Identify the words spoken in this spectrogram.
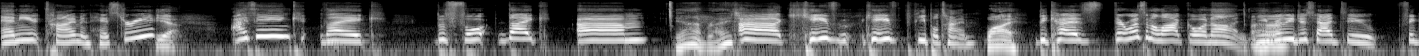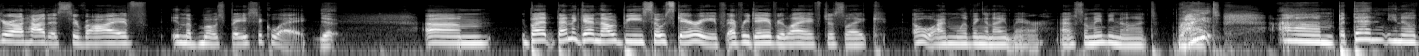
any time in history, Yeah. I think like before, like um, Yeah. Right. uh, cave cave people time Why? because there wasn't a lot going on. You Uh-huh. really just had to figure out how to survive in the most basic way. Yeah. Um, but then again, that would be so scary if every day of your life, just like, oh, I'm living a nightmare. Uh, so maybe not. that. Right? Um, but then you know,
